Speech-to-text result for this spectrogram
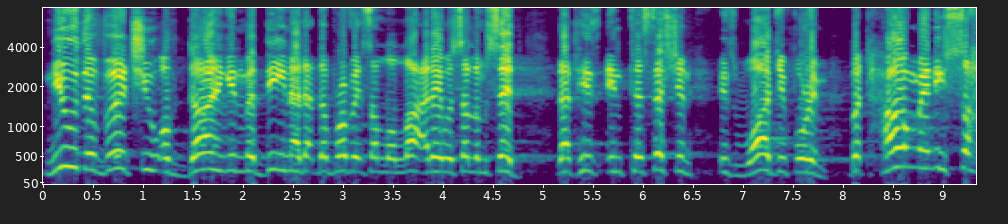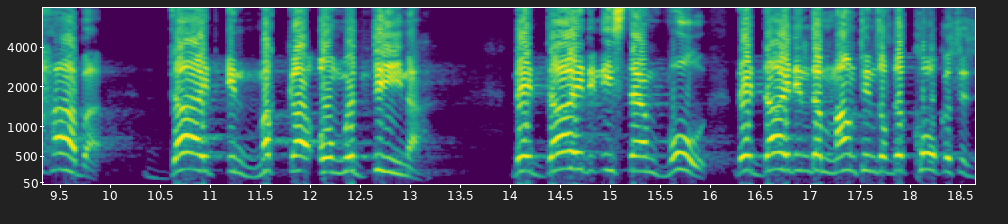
knew the virtue of dying in Medina that the Prophet ﷺ said that his intercession is wajib for him. But how many Sahaba died in Mecca or Medina? They died in Istanbul. They died in the mountains of the Caucasus.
